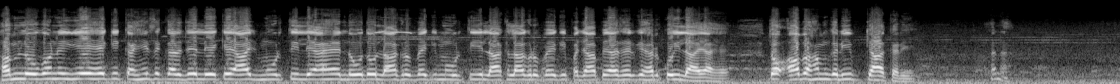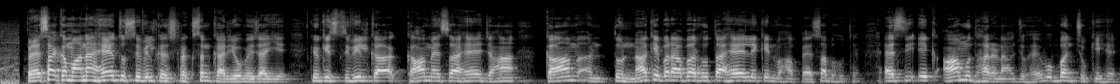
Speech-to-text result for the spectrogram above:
हम लोगों ने ये है कि कहीं से कर्जे लेके आज मूर्ति लिया है, दो दो लाख रुपए की मूर्ति, लाख लाख रुपए की पचास पचास हज़ार की हर कोई लाया है। तो अब हम गरीब क्या करें? है ना? पैसा कमाना है तो सिविल कंस्ट्रक्शन कार्यों में जाइए, क्योंकि सिविल का काम ऐसा है जहाँ काम तो ना के बराबर होता है, लेकिन वहाँ पैसा बहुत है। ऐसी एक आम धारणा जो है वो बन चुकी है।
